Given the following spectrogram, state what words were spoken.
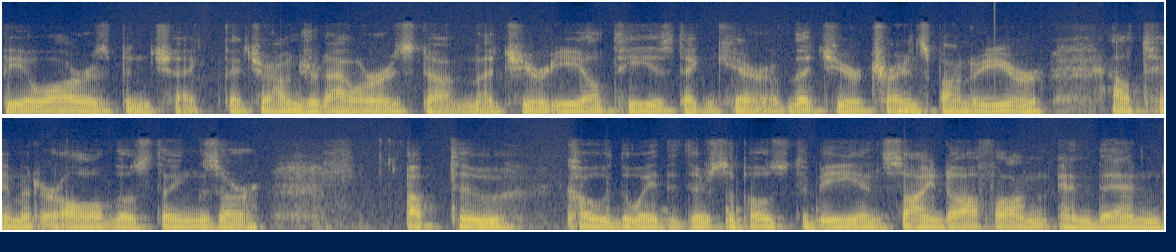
VOR has been checked, that your hundred hour is done, that your ELT is taken care of, that your transponder, your altimeter, all of those things are up to code the way that they're supposed to be and signed off on, and then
